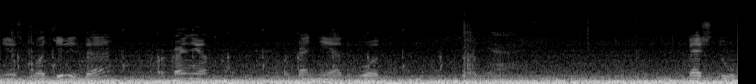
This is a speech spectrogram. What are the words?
не сплотились, да? Пока нет. Пока нет, вот. Пять штук.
